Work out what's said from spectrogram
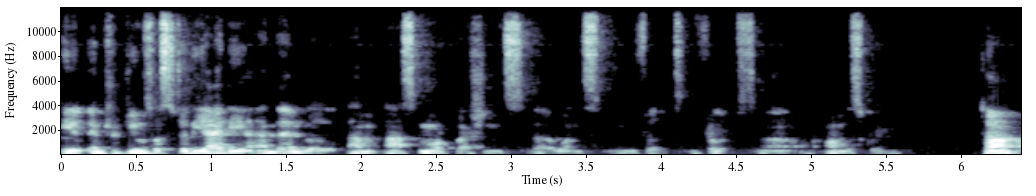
he'll introduce us to the idea, and then we'll ask more questions uh, once Philip's, Philip's on the screen. Tom,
